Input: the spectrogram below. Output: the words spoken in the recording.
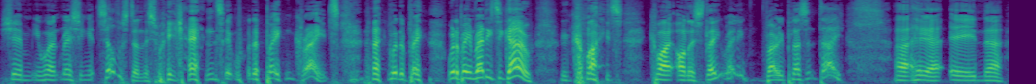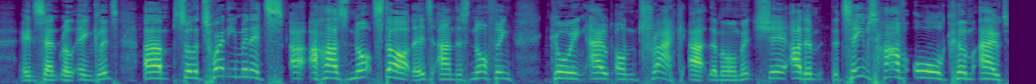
Shame you weren't racing at Silverstone this weekend. it would have been great. it would have been would have been ready to go. Quite quite honestly, really very pleasant day uh, here in uh, in central England. Um, so the 20 minutes uh, has not started, and there's nothing going out on track at the moment. Shea Adam, the teams have all come out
